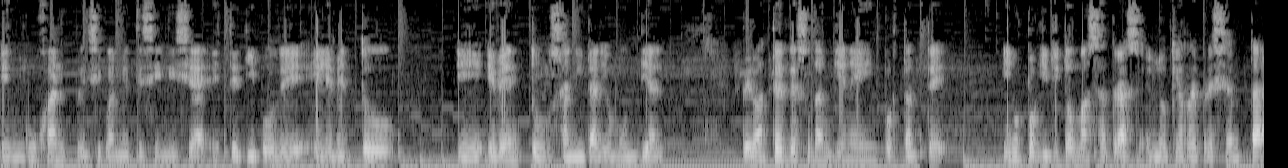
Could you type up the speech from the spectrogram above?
en Wuhan principalmente, se inicia este tipo de elemento, eh, evento sanitario mundial. Pero antes de eso también es importante ir un poquitito más atrás en lo que representa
